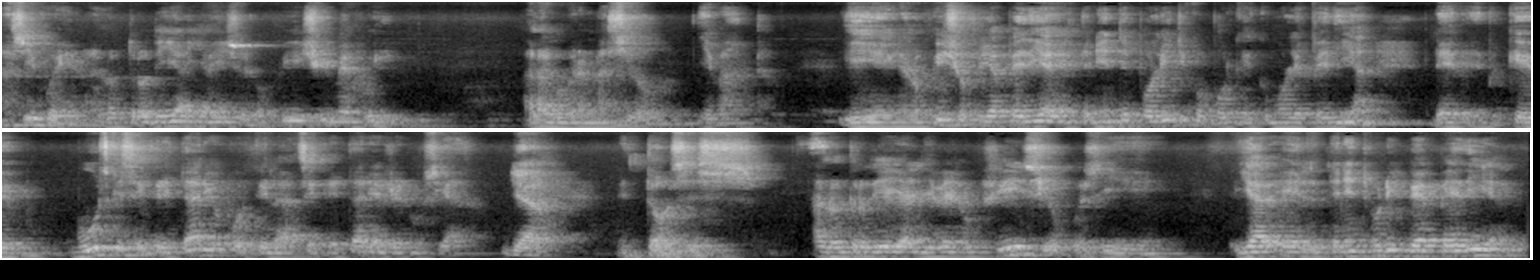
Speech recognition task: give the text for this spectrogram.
Así fue, al otro día ya hice el oficio y me fui a la gobernación llevando. Y en el oficio pues, ya pedía el teniente político, porque como le pedían, le- que busque secretario porque la secretaria ha renunciado. Ya. Entonces, al otro día ya llevé el oficio, pues y ya el teniente político ya pedía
